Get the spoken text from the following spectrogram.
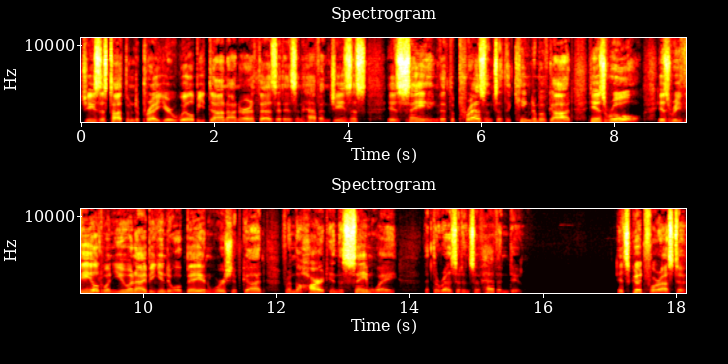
Jesus taught them to pray, Your will be done on earth as it is in heaven. Jesus is saying that the presence of the kingdom of God, His rule, is revealed when you and I begin to obey and worship God from the heart in the same way that the residents of heaven do. It's good for us to,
